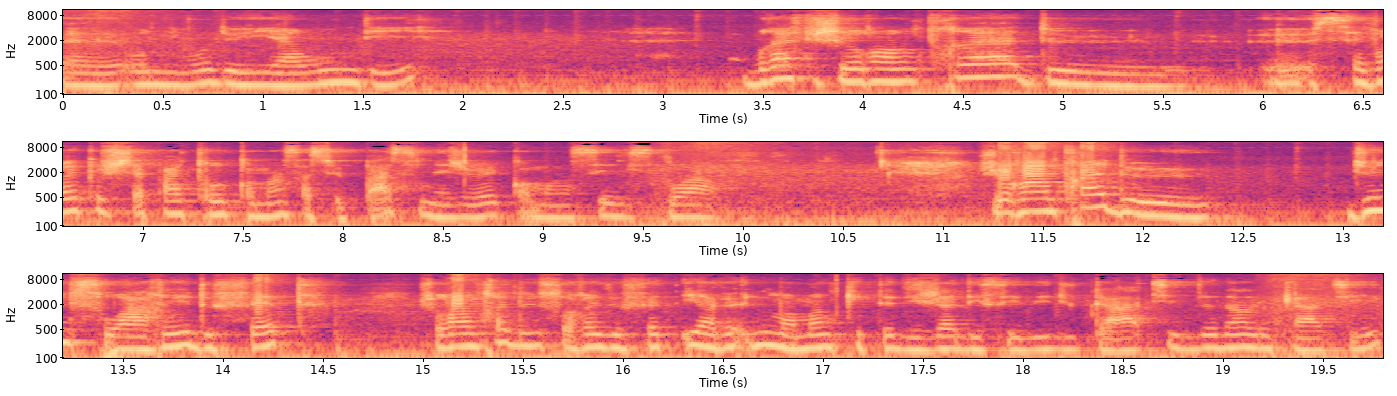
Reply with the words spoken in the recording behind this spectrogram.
euh, au niveau de Yaoundé. Bref, je rentrais de... euh, c'est vrai que je ne sais pas trop comment ça se passe, mais je vais commencer l'histoire. Je rentrais de d'une soirée de fête. Je rentrais d'une soirée de fête. Il y avait une maman qui était déjà décédée du quartier, dans le quartier.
